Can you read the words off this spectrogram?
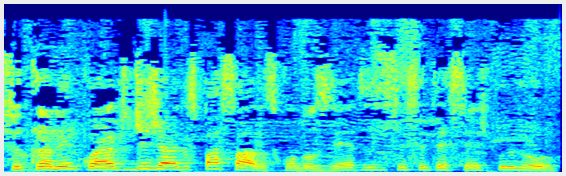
ficando em quarto de jardas passadas, com 266 por jogo.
